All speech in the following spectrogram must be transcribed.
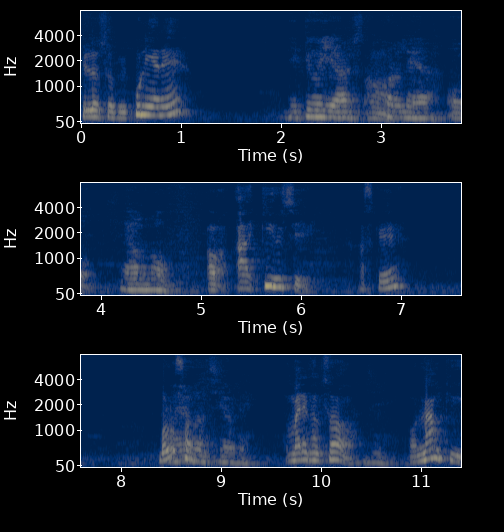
ফিলোসফি। কোন ইয়ারে দ্বিতীয় ইয়ার ও। পড়ালেখা। ও। এখন অফ ও আর কি হয়েছে আজকে? বলো সব মেরে ফেলছ ওর নাম কি?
